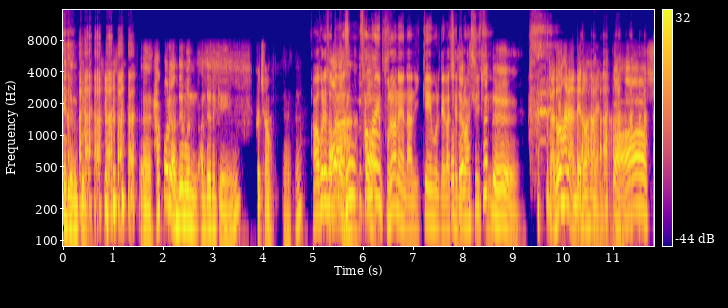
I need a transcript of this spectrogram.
해야 되는 게임. 네, 학벌이 안 되면 안 되는 게임. 그쵸. 네. 아 그래서 아, 나 나 상당히 불안해. 난 이 게임을 내가 어, 제대로 할 수 있지. 중퇴인데. 야, 넌 하면 안 돼, 넌 하면 안 돼. 아, 그러니까 아, 씨.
